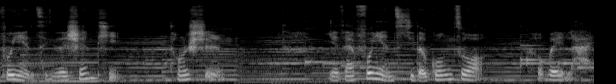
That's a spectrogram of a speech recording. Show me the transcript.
敷衍自己的身体，同时，也在敷衍自己的工作和未来。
